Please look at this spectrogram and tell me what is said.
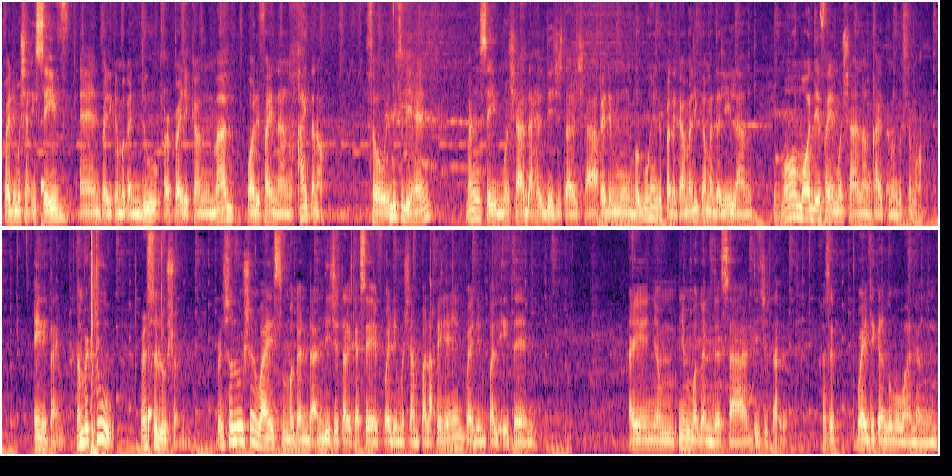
pwede mo siyang i-save and pwede kang mag-undo or pwede kang mag-modify ng kahit ano. So, ibig sabihin, masasave mo siya dahil digital siya. Pwede mong baguhin pa nagkamali ka, madali lang. Mo-modify mo siya ng kahit anong gusto mo. Anytime. Number two, resolution. Resolution-wise, maganda ang digital kasi pwede mo siyang palakihin, pwede mo paliitin. Ayun yung, yung maganda sa digital. Kasi pwede kang gumawa ng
